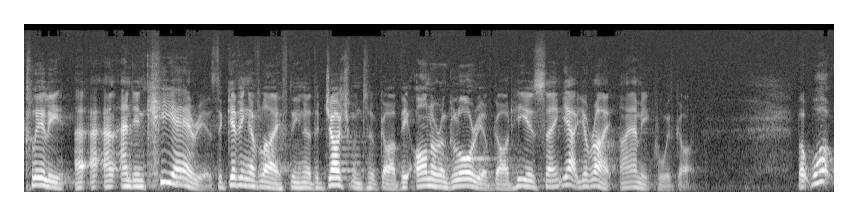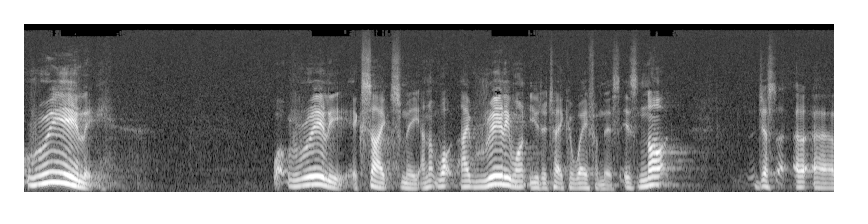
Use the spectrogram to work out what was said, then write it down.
clearly, uh, uh and in key areas, the giving of life, the, you know, the judgment of God, the honor and glory of God, he is saying, yeah, you're right, I am equal with God. But what really, what really excites me, and what I really want you to take away from this, is not just, uh, uh,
